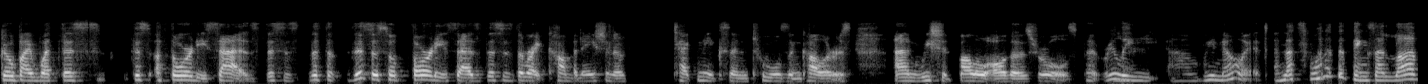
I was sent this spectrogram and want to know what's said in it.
go by what this this authority says. This is this this is authority says this is the right combination of techniques and tools and colors, and we should follow all those rules. But really, um, we know it, and that's one of the things I love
